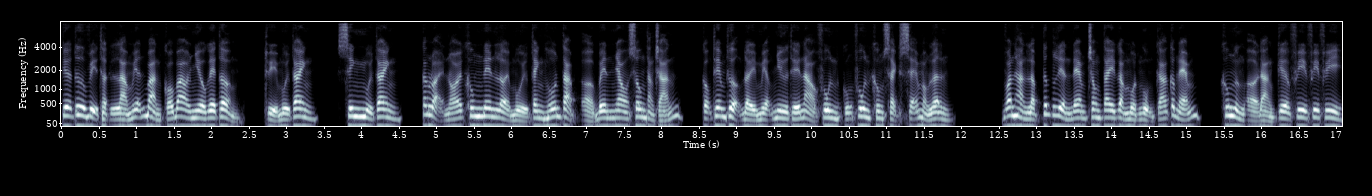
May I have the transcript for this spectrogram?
Kia tư vị thật là miễn bản có bao nhiêu ghê tởm, thủy mùi tanh, sinh mùi tanh, các loại nói không nên lời mùi tanh hỗn tạp ở bên nhau sông thẳng chán, cộng thêm thượng đầy miệng như thế nào phun cũng phun không sạch sẽ mỏng lân. Văn Hàn lập tức liền đem trong tay gặm một ngụm cá cấp ném, không ngừng ở đảng kia phi phi phi.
